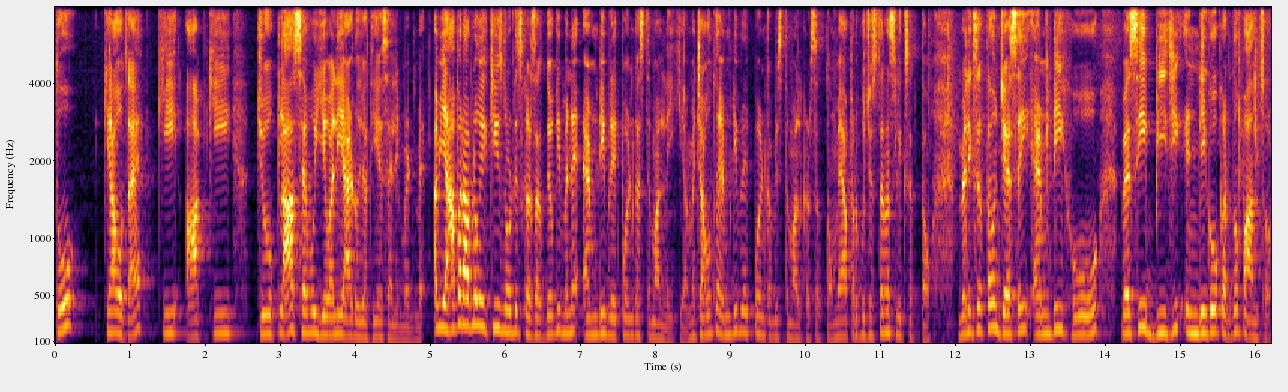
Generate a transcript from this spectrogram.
तो क्या होता है कि आपकी जो क्लास है वो ये वाली ऐड हो जाती है इस एलिमेंट में। अब यहाँ पर आप लोग एक चीज़ नोटिस कर सकते हो कि मैंने एम डी ब्रेक पॉइंट का इस्तेमाल नहीं किया। मैं चाहूँ तो एम डी ब्रेक पॉइंट का भी इस्तेमाल कर सकता हूँ। मैं यहाँ पर कुछ इस तरह से लिख सकता हूँ। मैं लिख सकता हूँ, जैसे ही एम डी हो, वैसे ही बी जी इंडिगो कर दो पाँच सौ,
